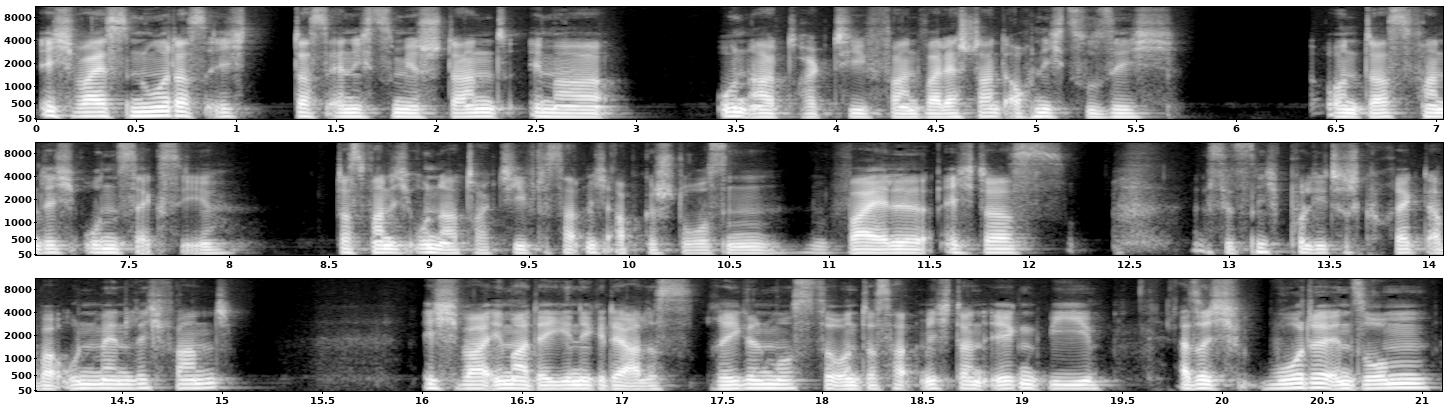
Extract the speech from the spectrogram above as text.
Ich weiß nur, dass ich, dass er nicht zu mir stand, immer unattraktiv fand, weil er stand auch nicht zu sich. Und das fand ich unsexy. Das fand ich unattraktiv. Das hat mich abgestoßen, weil ich das, ist jetzt nicht politisch korrekt, aber unmännlich fand. Ich war immer derjenige, der alles regeln musste und das hat mich dann irgendwie, also ich wurde in so einem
